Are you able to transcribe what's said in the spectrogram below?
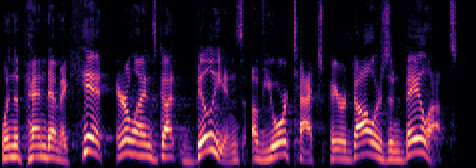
when the pandemic hit, airlines got billions of your taxpayer dollars in bailouts.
